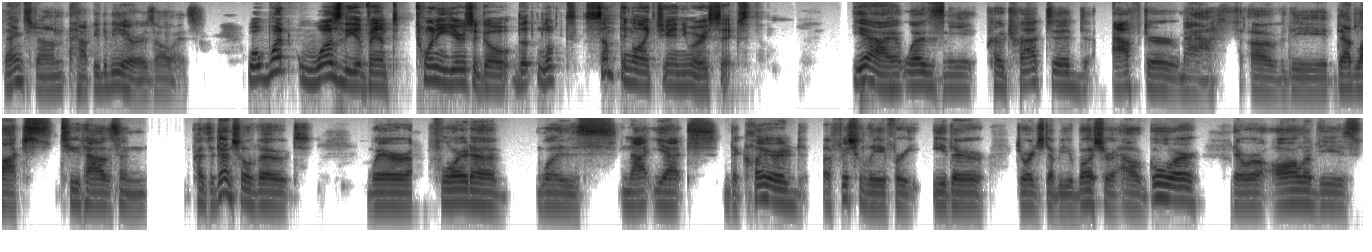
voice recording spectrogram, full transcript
Thanks, John. Happy to be here as always. Well, what was the event 20 years ago that looked something like January 6th? Yeah, it was the protracted aftermath of the deadlocked 2000 presidential vote, where Florida was not yet declared officially for either George W. Bush or Al Gore. There were all of these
